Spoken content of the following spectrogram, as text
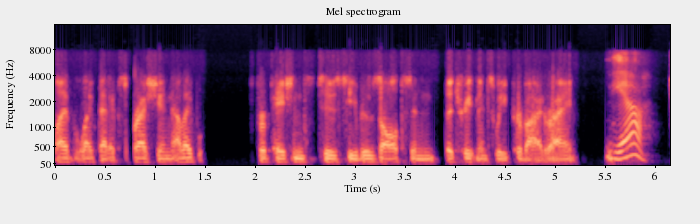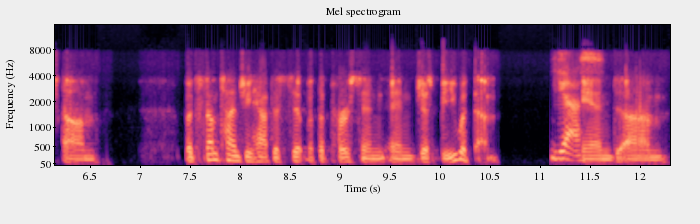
I like that expression. I like for patients to see results in the treatments we provide right? Yeah. Um, but sometimes you have to sit with the person and just be with them. Yes. And um,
